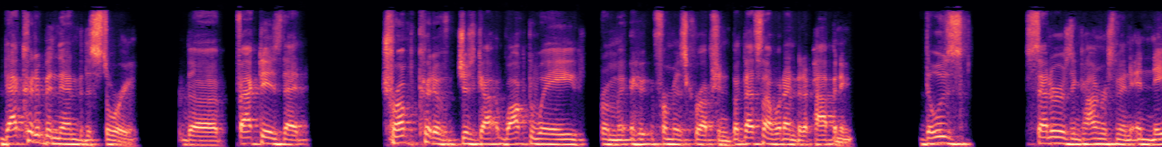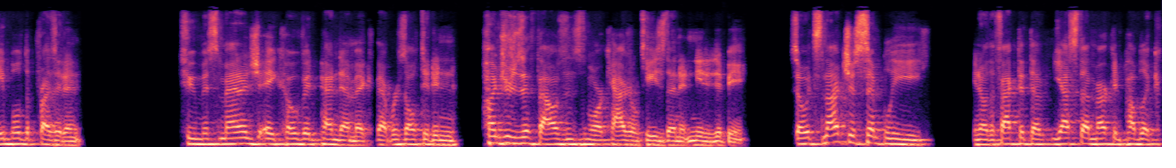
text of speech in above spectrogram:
that could have been the end of the story. The fact is that Trump could have just got walked away from from his corruption, but that's not what ended up happening. Those senators and congressmen enabled the president to mismanage a COVID pandemic that resulted in hundreds of thousands more casualties than it needed to be. So it's not just simply, you know, the fact that the yes, the American public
